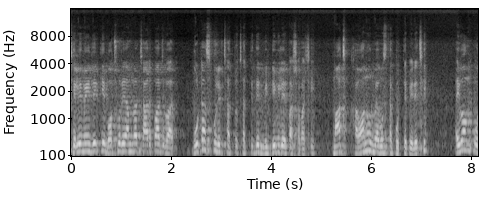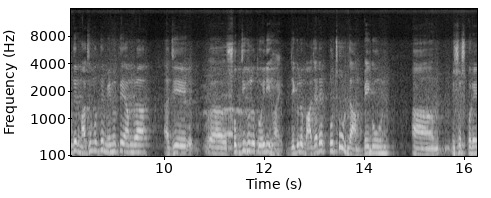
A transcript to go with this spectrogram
ছেলে মেয়েদেরকে বছরে আমরা চার পাঁচবার গোটা স্কুলের ছাত্রছাত্রীদের মিড ডে মিলের পাশাপাশি মাছ খাওয়ানোর ব্যবস্থা করতে পেরেছি এবং ওদের মাঝে মধ্যে মেনুতে আমরা যে সবজিগুলো তৈরি হয়, যেগুলো বাজারে প্রচুর দাম, বেগুন বিশেষ করে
